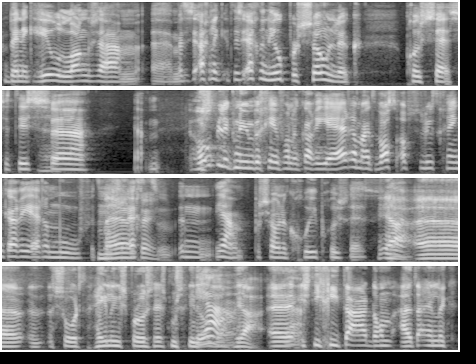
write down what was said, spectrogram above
ben ik heel langzaam... Uh, maar het is eigenlijk het is echt een heel persoonlijk proces. Het is... Ja. Uh, ja, hopelijk nu een begin van een carrière, maar het was absoluut geen carrière move. Het was echt okay. een ja, persoonlijk groeiproces. Ja, ja. Uh, een soort helingsproces misschien ja. ook. Ja. Uh, ja. Is die gitaar dan uiteindelijk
